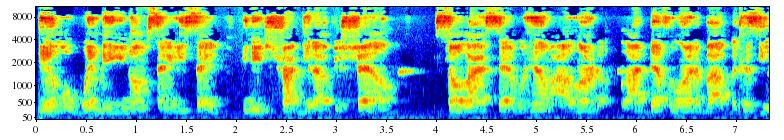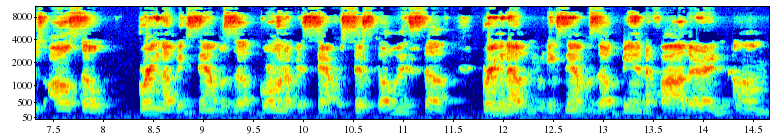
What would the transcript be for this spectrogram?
dealing with women? You know what I'm saying? He said you need to try to get out of your shell. So, like I said, with him, I learned, I definitely learned about because he was also bringing up examples of growing up in San Francisco and stuff, bringing up examples of being the father and um,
